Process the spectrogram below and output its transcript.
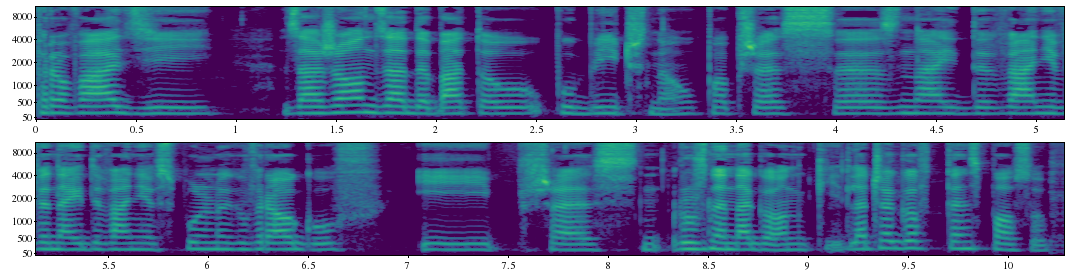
prowadzi, zarządza debatą publiczną poprzez e, znajdywanie, wynajdywanie wspólnych wrogów i przez różne nagonki. Dlaczego w ten sposób?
